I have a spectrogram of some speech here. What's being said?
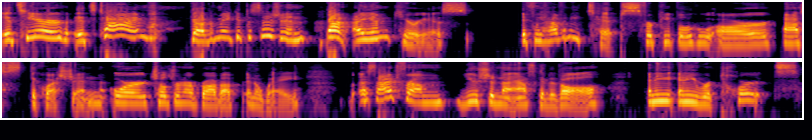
it's here, it's time, got to make a decision. But I am curious if we have any tips for people who are asked the question or children are brought up in a way aside from you should not ask it at all any any retorts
